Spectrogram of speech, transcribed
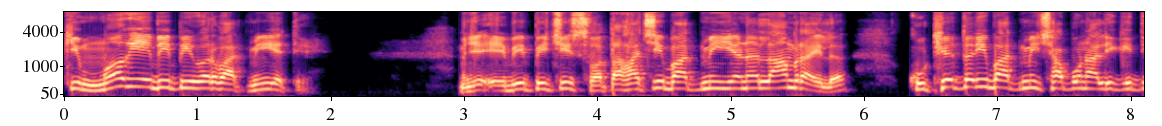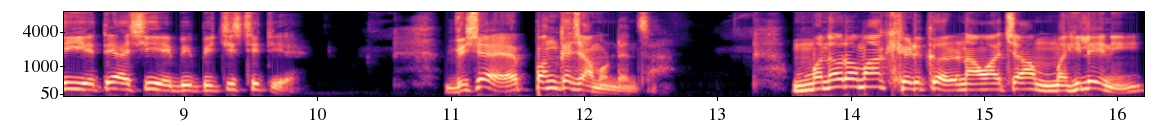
की मग एबीपी वर बातमी येते. म्हणजे एबीपीची स्वतःची बातमी येणं लांब राहिलं. कुठेतरी बातमी छापून आली की ती येते अशी एबीपीची स्थिती आहे. विषय पंकजा मुंडेंचा. मनोरमा खेडकर नावाच्या महिलेनी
